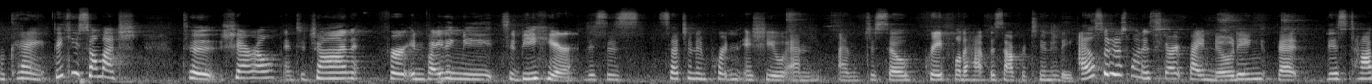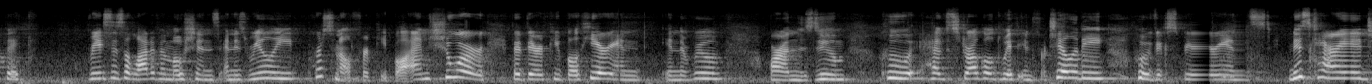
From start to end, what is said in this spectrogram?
Okay. Thank you so much to Cheryl and to John for inviting me to be here. This is such an important issue, and I'm just so grateful to have this opportunity. I also just want to start by noting that this topic raises a lot of emotions and is really personal for people. I'm sure that there are people here in, in the room or on the Zoom who have struggled with infertility, who have experienced miscarriage,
